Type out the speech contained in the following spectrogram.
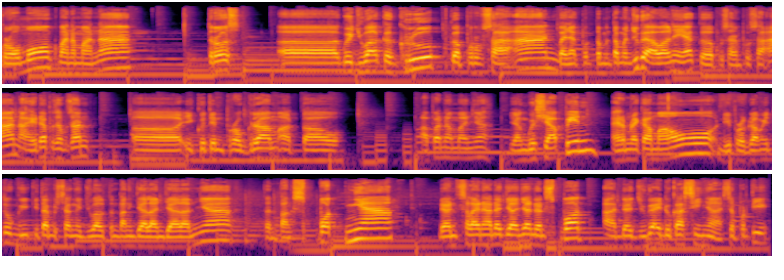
promo ke mana-mana, terus uh, gue jual ke grup, ke perusahaan, banyak teman-teman juga awalnya ya ke perusahaan-perusahaan. Akhirnya perusahaan-perusahaan uh, ikutin program atau apa namanya yang gue siapin akhirnya mereka mau. Di program itu kita bisa ngejual tentang jalan-jalannya tentang spotnya. Dan selain ada jalan-jalan dan spot ada juga edukasinya seperti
